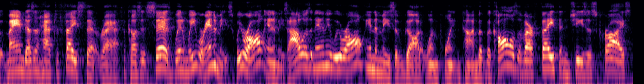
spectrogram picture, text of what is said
But man doesn't have to face that wrath because it says when we were enemies, we were all enemies. I was an enemy, we were all enemies of God at one point in time. But because of our faith in Jesus Christ,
